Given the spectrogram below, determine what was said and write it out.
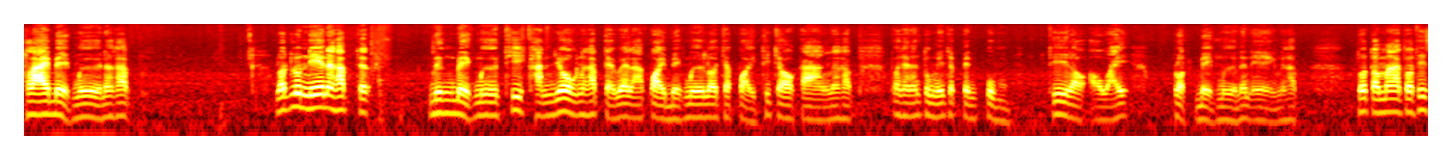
คลายเบรกมือนะครับรถรุ่นนี้นะครับจะดึงเบรกมือที่คันโยกนะครับ แต่เวลาปล่อยเบรกมือเราจะปล่อยที่จอกลางนะครับ เพราะฉะนั้นตรงนี้จะเป็นปุ่มที่เราเอาไว้ปลดเบรกมือนั่นเองนะครับ ตัวต่อมาตัวที่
